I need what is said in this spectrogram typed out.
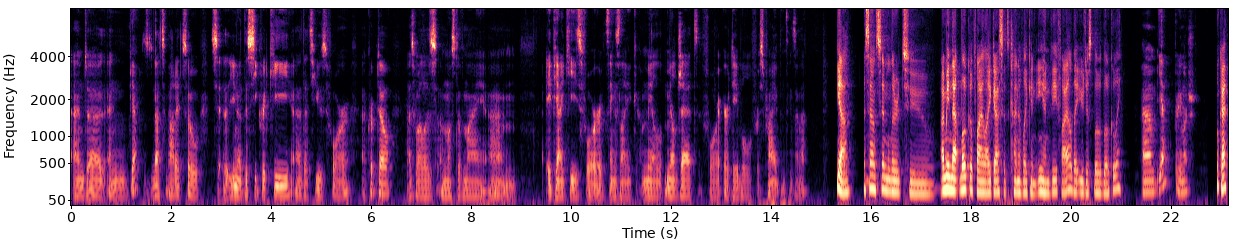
and uh, and yeah, that's about it. So you know the secret key uh, that's used for uh, crypto, as well as uh, most of my um, API keys for things like Mail Mailjet, for Airtable, for Stripe, and things like that. Yeah, it sounds similar to. I mean, that local file. I guess it's kind of like an env file that you just load locally. Um, yeah, pretty much. Okay.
